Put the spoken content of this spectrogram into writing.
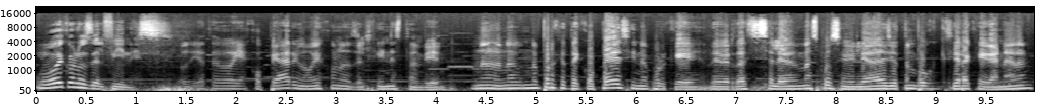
Me voy con los Delfines. Pues ya te voy a copiar y me voy con los delfines también. No, no, no porque te copies, sino porque de verdad si se le ven más posibilidades, yo tampoco quisiera que ganaran,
